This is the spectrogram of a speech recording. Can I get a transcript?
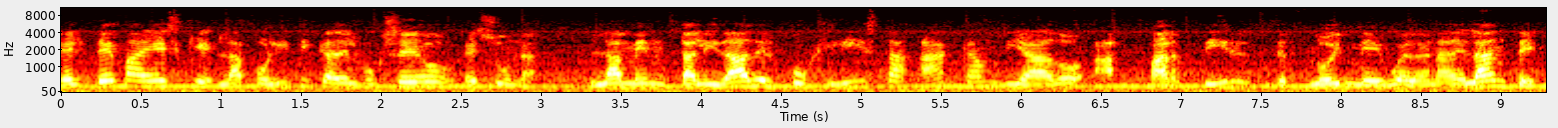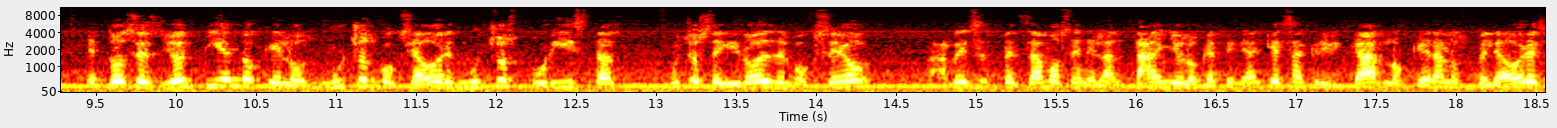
El tema es que la política del boxeo es una. La mentalidad del pugilista ha cambiado a partir de Floyd Mayweather en adelante. Entonces, yo entiendo que los muchos boxeadores, muchos puristas, muchos seguidores del boxeo a veces pensamos en el antaño, lo que tenían que sacrificar, lo que eran los peleadores,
